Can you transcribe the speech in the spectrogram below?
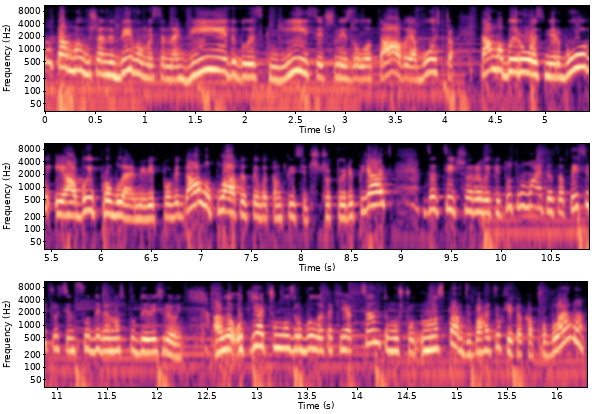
ну там ми вже не дивимося на відблиск місячний, золотавий або що. Там аби розмір був і аби проблемі відповідало. Платите ви там тисяч 4-5 за ці черевики. Тут ви маєте за 1799 гривень. Але от я чому зробила такий акцент, тому що ну, насправді в багатьох є така проблема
